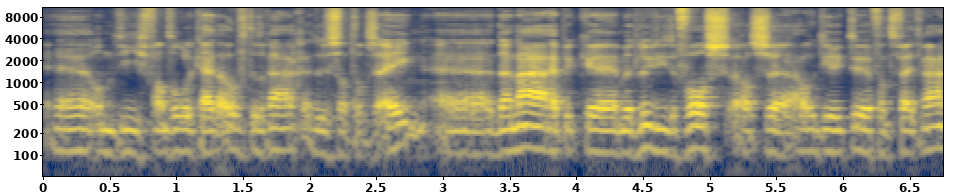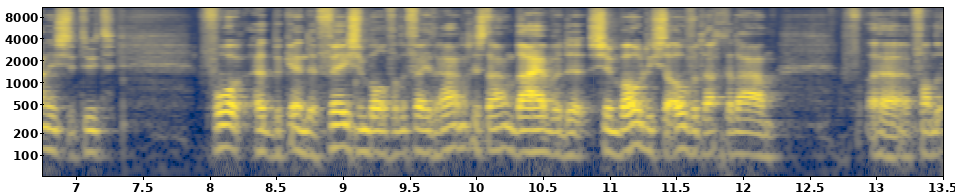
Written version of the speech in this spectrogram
Uh, om die verantwoordelijkheid over te dragen. Dus dat was één. Uh, daarna heb ik uh, met Ludie de Vos als oud-directeur van het Veteraneninstituut voor het bekende V-symbool van de veteranen gestaan. Daar hebben we de symbolische overdracht gedaan van de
